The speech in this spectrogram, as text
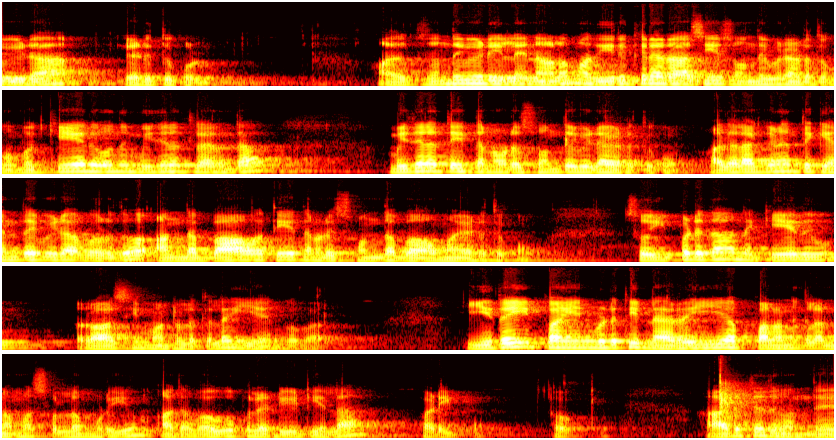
வீடாக எடுத்துக்கொள்ளும். அதுக்கு சொந்த வீடு இல்லைனாலும் அது இருக்கிற ராசியை சொந்த வீடாக எடுத்துக்கும். இப்போ கேது வந்து மிதனத்தில் இருந்தால் மிதனத்தை தன்னோட சொந்த வீடாக எடுத்துக்கும். அது லக்னத்துக்கு எந்த வீடாக வருதோ அந்த பாவத்தையே தன்னுடைய சொந்த பாவமாக எடுத்துக்கும். ஸோ இப்படி தான் அந்த கேது ராசி மண்டலத்தில் இயங்குவார். இதை பயன்படுத்தி நிறைய பலன்களை நம்ம சொல்ல முடியும். அதை வகுப்பில் டீட்டெயிலாக படிப்போம். ஓகே அடுத்தது வந்து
